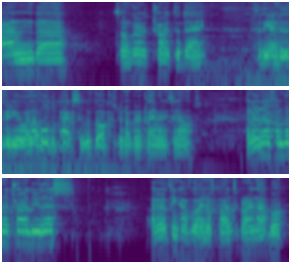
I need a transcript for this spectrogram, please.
and uh, so I'm gonna try today for the end of the video. We'll have all the packs that we've got because we're not gonna claim anything else. I don't know if I'm gonna try and do this. I don't think I've got enough time to grind that, but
